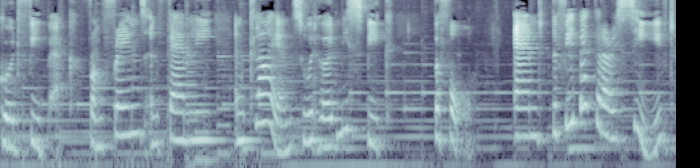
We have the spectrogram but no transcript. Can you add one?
good feedback from friends and family and clients who had heard me speak before. And the feedback that I received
